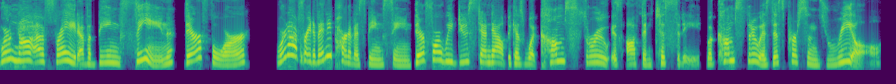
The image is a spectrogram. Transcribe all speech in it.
we're not afraid of being seen. Therefore, we're not afraid of any part of us being seen. Therefore, we do stand out because what comes through is authenticity. What comes through is this person's real.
